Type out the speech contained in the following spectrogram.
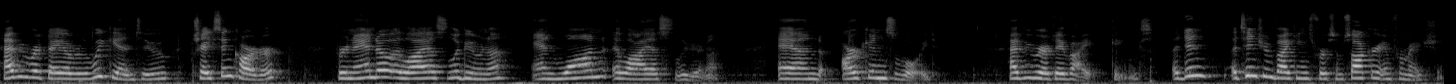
Happy birthday over the weekend to Chasen Carter, Fernando Elias Laguna, and Juan Elias Laguna, and Arkins Lloyd. Happy birthday, Vikings. Attention, Vikings, for some soccer information.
